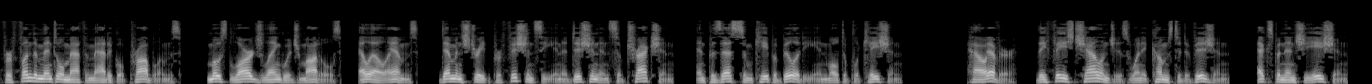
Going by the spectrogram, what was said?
For fundamental mathematical problems, most large language models, LLMs, demonstrate proficiency in addition and subtraction, and possess some capability in multiplication. However, they face challenges when it comes to division, exponentiation,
